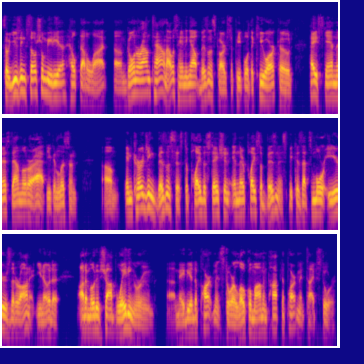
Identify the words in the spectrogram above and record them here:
So using social media helped out a lot. Um, going around town, I was handing out business cards to people with a QR code. Hey, scan this, download our app. You can listen. Um, encouraging businesses to play the station in their place of business because that's more ears that are on it. You know, at a automotive shop waiting room, uh, maybe a department store, a local mom and pop department type store.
